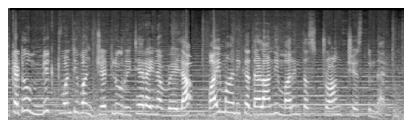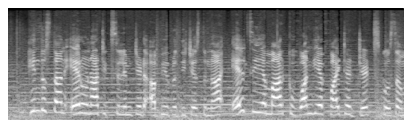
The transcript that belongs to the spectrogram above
ఇకటు మిగ్ ట్వంటీ వన్ జెట్లు రిటైర్ అయిన వేళ వైమానిక దళాన్ని మరింత స్ట్రాంగ్ చేస్తున్నారు. హిందుస్థాన్ ఏరోనాటిక్స్ లిమిటెడ్ అభివృద్ధి చేస్తున్న LCA mark one A fighter jets కోసం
